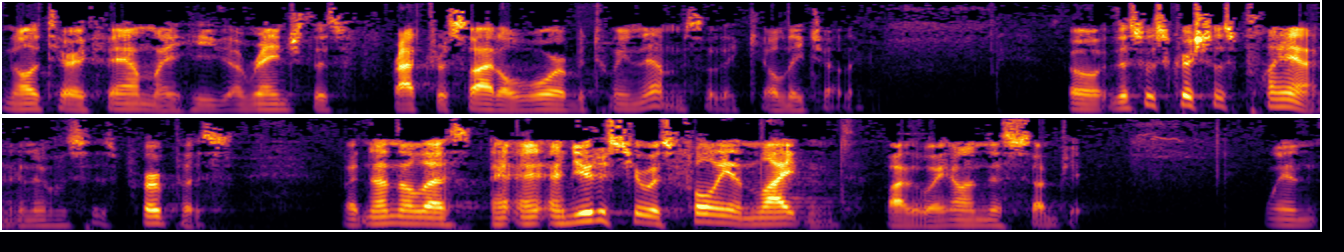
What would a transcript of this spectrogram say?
military family, he arranged this fratricidal war between them, so they killed each other. So this was Krishna's plan, and it was his purpose. But nonetheless, and, and Yudhishthira was fully enlightened, by the way, on this subject. When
